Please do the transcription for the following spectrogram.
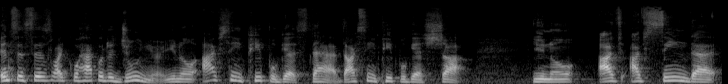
instances like what happened to Junior. You know, I've seen people get stabbed. I've seen people get shot. You know, I've I've seen that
